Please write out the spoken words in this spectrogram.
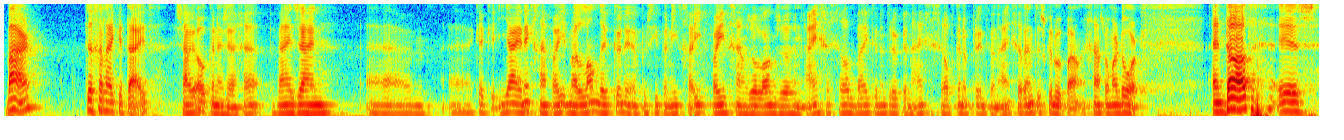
Maar tegelijkertijd zou je ook kunnen zeggen: wij zijn uh, kijk, jij en ik gaan failliet, maar landen kunnen in principe niet failliet gaan zolang ze hun eigen geld bij kunnen drukken, hun eigen geld kunnen printen, hun eigen rentes kunnen bepalen en gaan zo maar door. En dat is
